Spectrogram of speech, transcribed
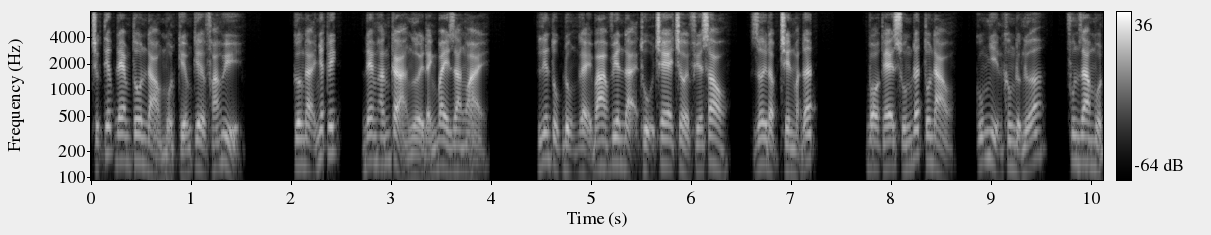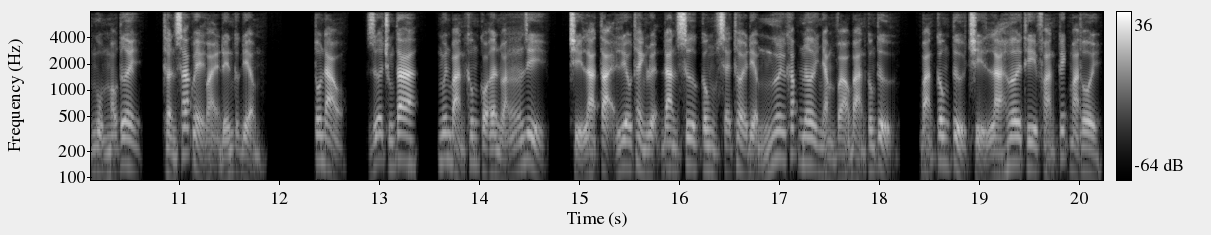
trực tiếp đem tôn đảo một kiếm kia phá hủy. Cương đại nhất kích, đem hắn cả người đánh bay ra ngoài. Liên tục đụng gậy ba viên đại thụ che trời phía sau, rơi đập trên mặt đất. Bò té xuống đất tôn đảo, cũng nhịn không được nữa, phun ra một ngụm máu tươi, thần sắc vẻ vải đến cực điểm. Tôn đảo, giữa chúng ta nguyên bản không có ẩn đoán gì, chỉ là tại liêu thành luyện đan sư công sẽ thời điểm ngươi khắp nơi nhằm vào bản công tử, bản công tử chỉ là hơi thi phản kích mà thôi.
